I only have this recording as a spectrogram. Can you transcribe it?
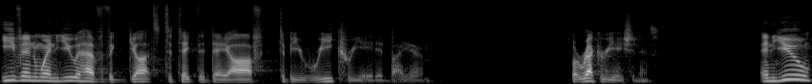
even when you have the guts to take the day off to be recreated by him. That's what recreation is. And you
